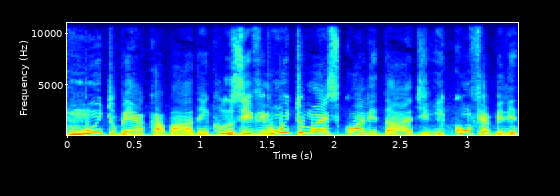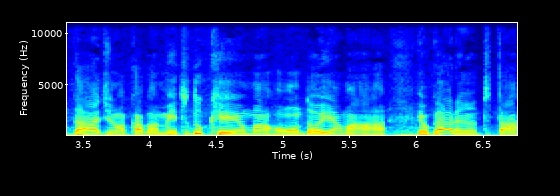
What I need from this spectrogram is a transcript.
muito bem acabada, inclusive muito mais qualidade e confiabilidade no acabamento do que uma Honda ou Yamaha. Eu garanto, tá?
